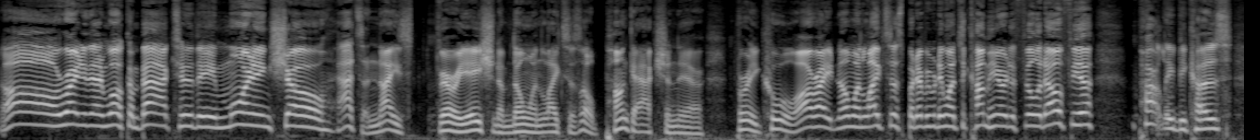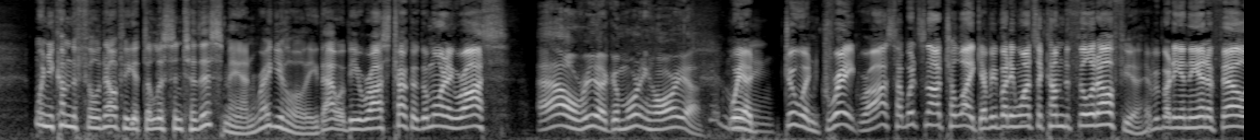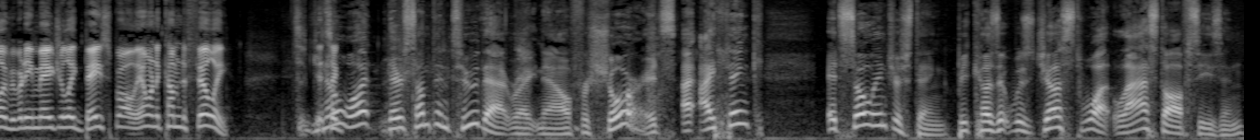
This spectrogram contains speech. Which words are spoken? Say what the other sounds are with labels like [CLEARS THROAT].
All righty then, welcome back to the morning show. That's a nice variation of No One Likes Us. little punk action there. Pretty cool. All right, no one likes us, but everybody wants to come here to Philadelphia, partly because when you come to Philadelphia, you get to listen to this man regularly. That would be Ross Tucker. Good morning, Ross. Al, Rhea, good morning. How are you? We're doing great, Ross. What's not to like? Everybody wants to come to Philadelphia. Everybody in the NFL, everybody in Major League Baseball, they want to come to Philly. It's, you know a, what? There's something to that right now, for sure. It's I, I, think it's so interesting because it was just what last off season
